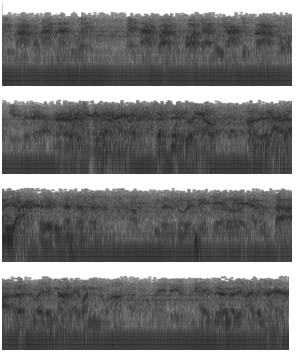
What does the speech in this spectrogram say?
ที่ภาพผนังนั้นด้วย ไม่ทราบว่าหลวงพ่อจะอนุญาตหรือเปล่าเพราะว่าเขียนไปแล้วเออใช่ได้ฉันสึกแล้วอนุญาตอนุญาตรวยดิเอ้ยอนุสาเออทำไมเห็นหน้าหลายวันหนูอะไม่ดีไอ้ เดือนเลยหายไปไหนอะ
